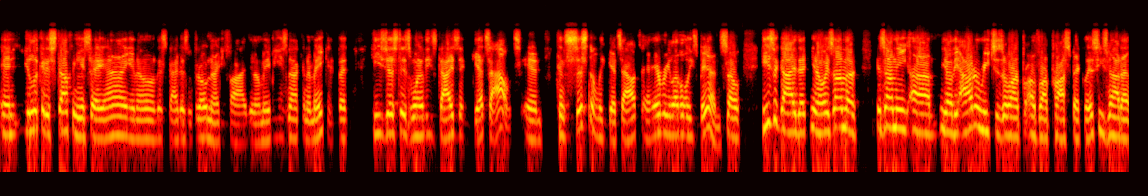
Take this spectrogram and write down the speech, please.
And you look at his stuff and you say, ah, you know, this guy doesn't throw 95. You know, maybe he's not going to make it. But he just is one of these guys that gets out and consistently gets out at every level he's been. So he's a guy that you know is on the is on the uh, you know the outer reaches of our of our prospect list. He's not a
